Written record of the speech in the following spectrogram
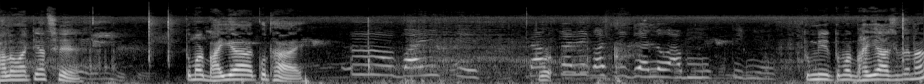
ভালো মাটি আছে? তোমার ভাইয়া কোথায়? তুমি তোমার ভাইয়া আসবে না?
